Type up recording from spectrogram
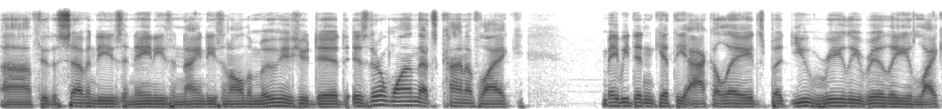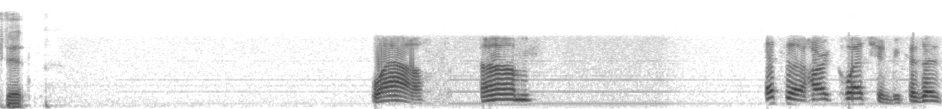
uh, through the '70s and '80s and '90s, and all the movies you did, is there one that's kind of like maybe didn't get the accolades, but you really, really liked it? Wow. Um, that's a hard question because as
